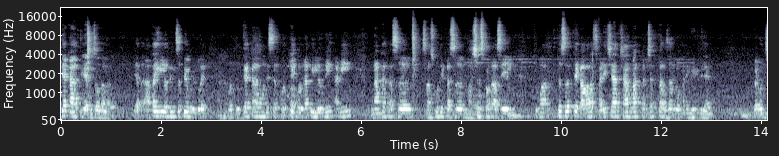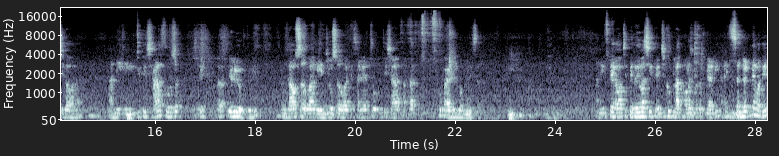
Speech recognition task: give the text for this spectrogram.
त्या काळात आम्ही चौदाला. आता ई लर्निंगचं पेव भेटलंय. परंतु त्या काळामध्ये सर प्रत्येक वर्गात ई लर्निंग आणि नाटक असेल सांस्कृतिक असेल भाषण स्पर्धा असेल किंवा तिथं सर त्या गावाला साडेचार चार लाख पंच्याहत्तर हजार लोकांनी भेट दिल्या कडवंची गावाला. आणि तिथे शाळा थोडस वेगळी होती थोडी. गाव सहभाग एनजीओ सहभाग हे सगळ्यात ती शाळा आता खूप आयोजन बनली सर. आणि त्या गावाचे ते रहिवासी त्यांची खूप लाख मोलाची मदत मिळाली. आणि संघटनेमध्ये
